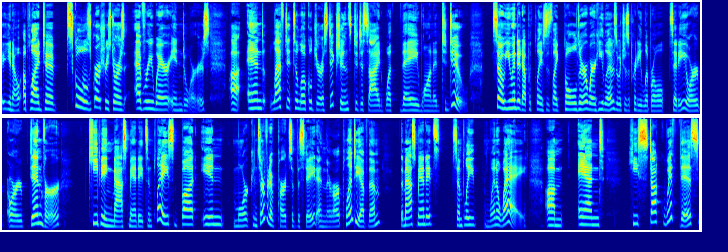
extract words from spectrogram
you know, applied to schools, grocery stores, everywhere indoors, uh, and left it to local jurisdictions to decide what they wanted to do. So you ended up with places like Boulder, where he lives, which is a pretty liberal city, or or Denver, keeping mask mandates in place, but in more conservative parts of the state, and there are plenty of them, the mask mandates simply went away. Um, and he stuck with this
